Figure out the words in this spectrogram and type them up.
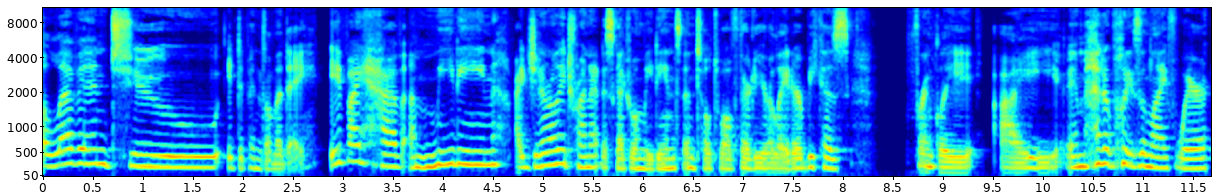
11 to it depends on the day. If I have a meeting, I generally try not to schedule meetings until 12:30 or later because frankly, I am at a place in life where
